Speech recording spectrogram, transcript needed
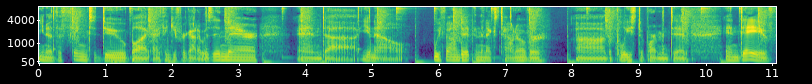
you know the thing to do, but I think he forgot it was in there, and uh, you know we found it in the next town over. Uh, the police department did, and Dave,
